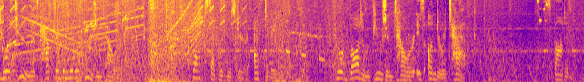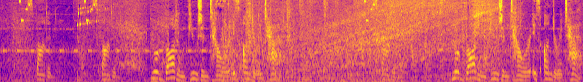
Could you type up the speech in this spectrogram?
Your team has captured the middle fusion tower. Clock cycle booster activated. Your bottom fusion tower is under attack. Spotted. Spotted. Spotted. Your bottom fusion tower is under attack. Spotted. Your bottom fusion tower is under attack.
